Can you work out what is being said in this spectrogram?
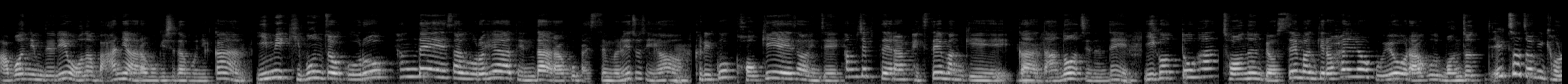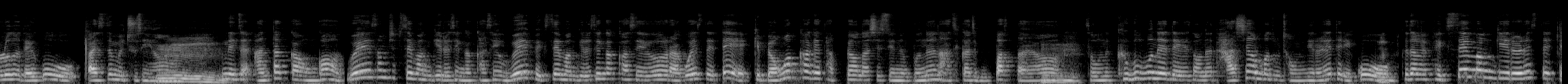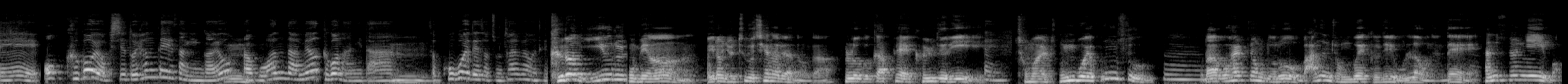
아버님들이 워낙 많이 알아보고 계시다 보니까 이미 기본적으로 현대해상으로 해야 된다라고 말씀을 해주세요. 음. 그리고 거기에서 이제 30세랑 100세 만기가 음. 나누어지는데 음. 이것 또한 저는 몇 세 만기를 하려고요 라고 먼저 1차적인 결론을 내고 말씀을 주세요. 음. 근데 이제 안타까운 건 왜 30세 만기를 생각하세요? 왜 100세 만기를 생각하세요? 라고 했을 때 이렇게 명확하게 답변하실 수 있는 분은 아직까지 못 봤어요. 음. 그래서 오늘 그 부분에 대해서는 다시 한번 좀 정리를 해드리고 음. 그 다음에 100세 만기를 했을 때 어, 그거 역시도 현대해상인가요? 음. 라고 한다면 그건 아니다. 음. 그래서 그거에 대해서 좀 설명을 드릴게요. 그런 이유를 보면 이런 유튜브 채널이라던가 블로그 카페 글들이 네. 정말 정보의 홍수라고 음, 할 정도로 많은 정보의 글들이 올라오는데 단순히 뭐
